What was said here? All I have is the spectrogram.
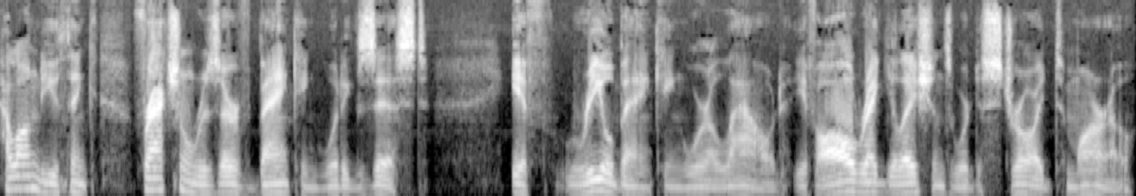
How long do you think fractional reserve banking would exist if real banking were allowed, if all regulations were destroyed tomorrow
